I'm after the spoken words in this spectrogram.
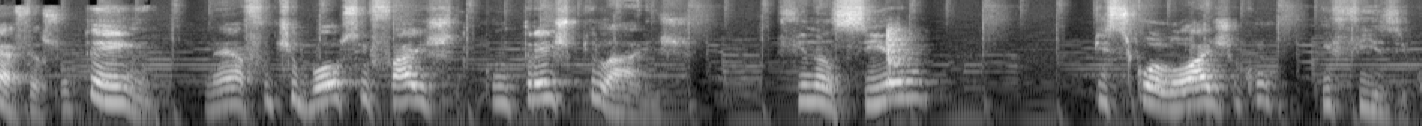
Jefferson, tenho. Né? Futebol se faz com três pilares: financeiro, psicológico e físico.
